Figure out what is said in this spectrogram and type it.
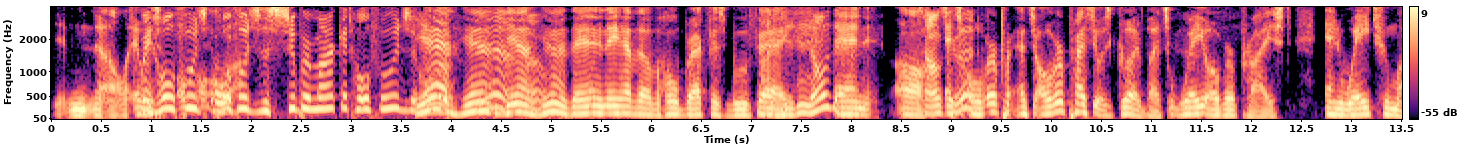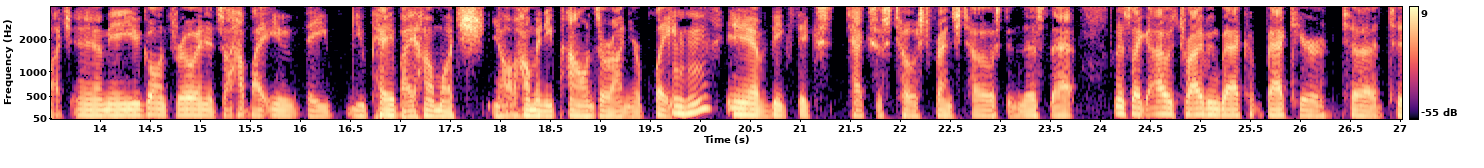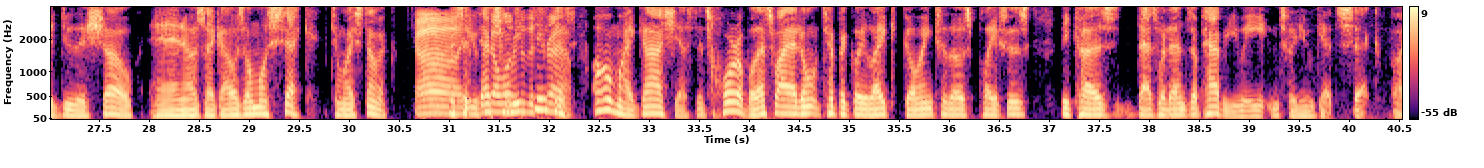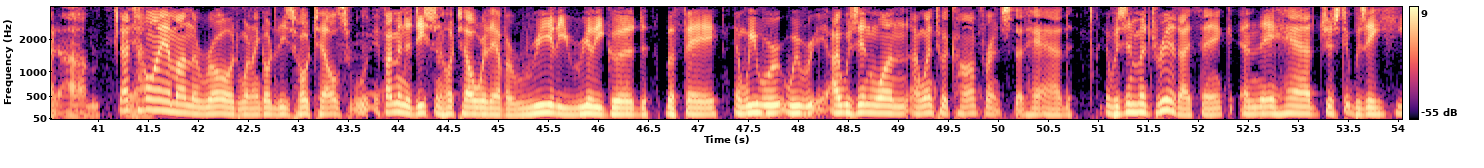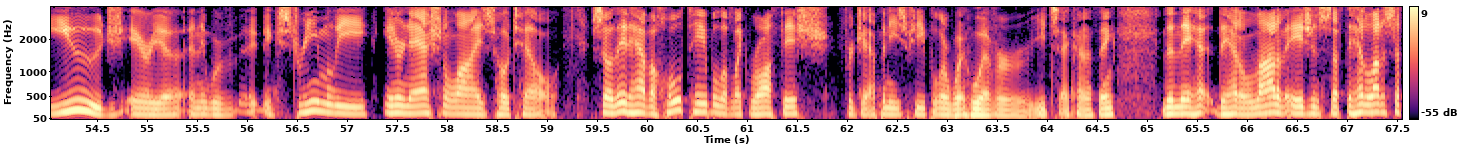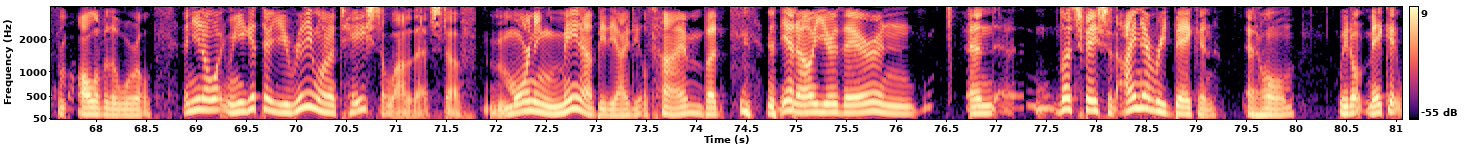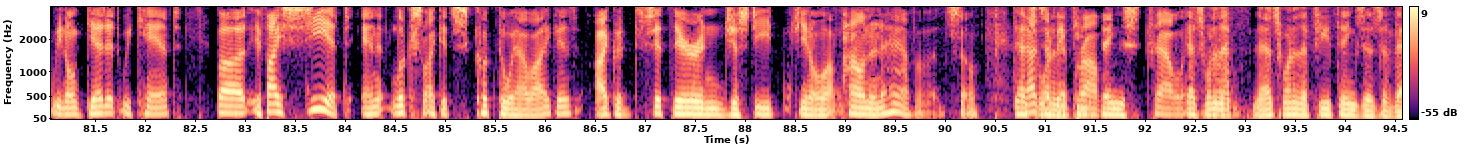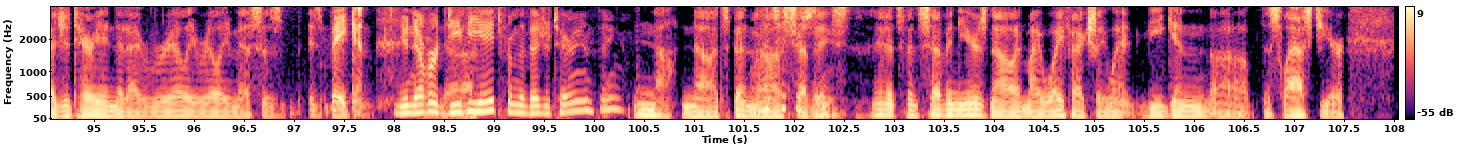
no, it Wait, was Whole oh, Foods. oh, oh, Whole Foods, the supermarket. Whole Foods. or- Yeah, yeah, yeah, oh. yeah. They, and they have the whole breakfast buffet. I didn't know that. And oh, Sounds it's good. over. It's overpriced. It was good, but it's way overpriced and way too much. And I mean, you're going through, and it's how by you they you pay by how much you know how many pounds are on your plate. Mhm. And you have big thick Texas toast, French toast, and this that. And it's like I was driving back back here to to do this show, and I was like I was almost sick to my stomach. Ah, I said, you that's fell into the ridiculous. trap. Oh my gosh, yes, it's horrible. That's why I don't typically like going to those places because that's what ends up happening. You eat until you get sick. But um, That's yeah. how I am on the road when I go to these hotels. If I'm in a decent hotel where they have a really, really good buffet, and we were, we were, I was in one. I went to a conference that had it was in Madrid, I think, and they had just it was a huge area, and they were an extremely internationalized hotel. So they'd have a whole table of like raw fish for Japanese people or wh- whoever eats that kind of thing. Then they had they had a lot of Asian stuff. They had a lot of stuff from all over the world. And you know what? When you get there, you really want to taste a lot of that stuff. Morning may not be the ideal time, but you know you're there and and uh, let's face it, I never eat bacon at home. We don't make it. We don't get it. We can't. But if I see it and it looks like it's cooked the way I like it, I could sit there and just eat, you know, a pound and a half of it. So that's, that's one a of big the few problem. things. traveling. That's one of the that's one of the few things as a vegetarian that I really really miss is is bacon. You never and, uh, deviate from the vegetarian thing. No, no, it's been Oh, uh, seven. Yeah, it's been seven years now, and my wife actually went vegan uh, this last year.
